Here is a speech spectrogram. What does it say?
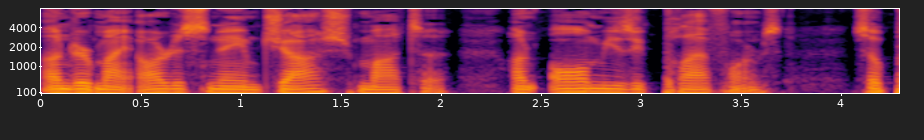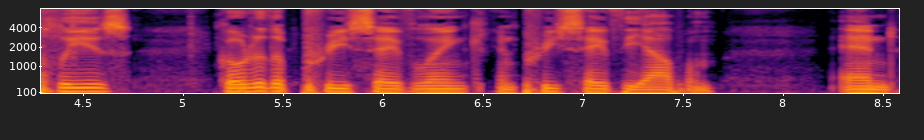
under my artist name Josh Mata on all music platforms. So please go to the pre save link and pre save the album. And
